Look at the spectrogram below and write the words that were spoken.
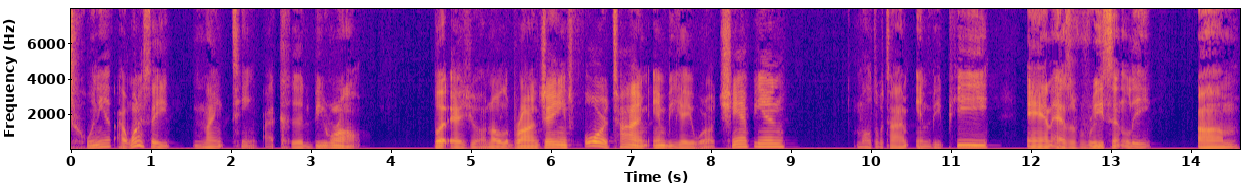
20th. I want to say 19th. I could be wrong. But as you all know, LeBron James, four time NBA world champion, multiple time MVP, and as of recently, um,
